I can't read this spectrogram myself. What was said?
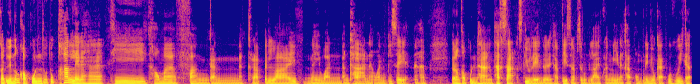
ก่อนอื่นต้องขอบคุณทุกๆท่านเลยนะฮะ ที่เข้ามาฟังกันนะครับ เป็นไลฟ์ในวันอังคารนะ วันพิเศษนะครับ ก็ต้องขอบคุณทางทักษะ SkillLane ด้วยนะครับ ที่สนับสนุนไลฟ์ครั้งนี้นะครับ ผมได้มีโอกาสพูดคุยกับ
